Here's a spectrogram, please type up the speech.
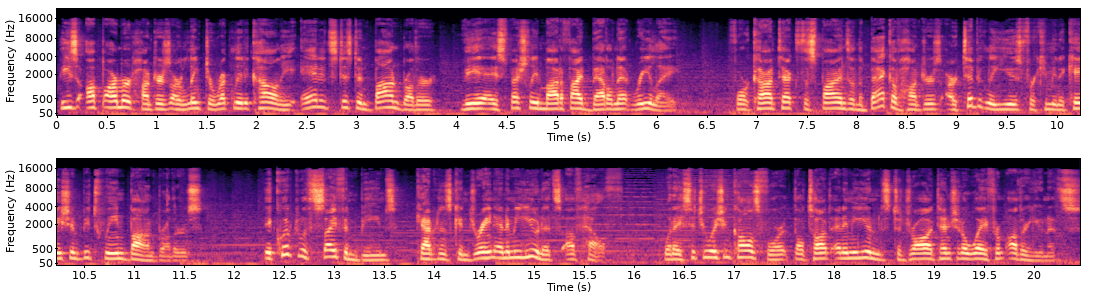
These up-armored hunters are linked directly to Colony and its distant bond brother via a specially modified BattleNet relay. For context, the spines on the back of hunters are typically used for communication between bond brothers. Equipped with siphon beams, captains can drain enemy units of health. When a situation calls for it, they'll taunt enemy units to draw attention away from other units.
